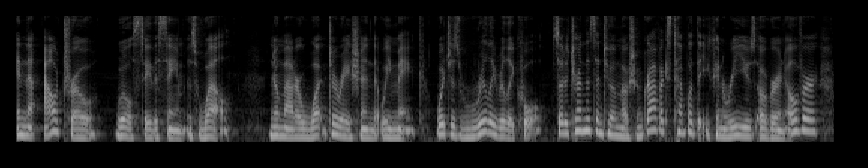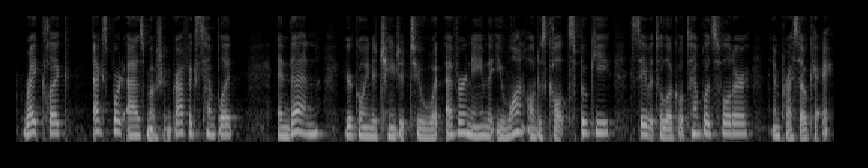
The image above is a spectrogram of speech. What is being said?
and the outro will stay the same as well no matter what duration that we make, which is really, really cool. So to turn this into a motion graphics template that you can reuse over and over, right click, export as motion graphics template, and then you're going to change it to whatever name that you want. I'll just call it spooky, save it to local templates folder, and press OK.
